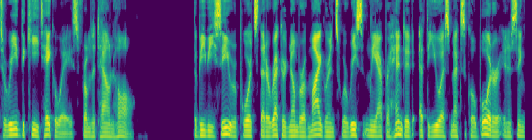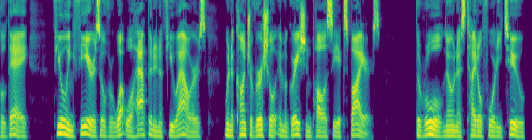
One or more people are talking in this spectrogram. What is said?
to read the key takeaways from the town hall. The BBC reports that a record number of migrants were recently apprehended at the US Mexico border in a single day, fueling fears over what will happen in a few hours when a controversial immigration policy expires. The rule, known as Title 42,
